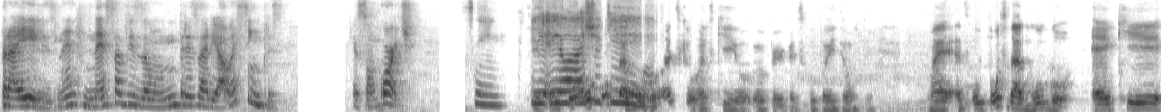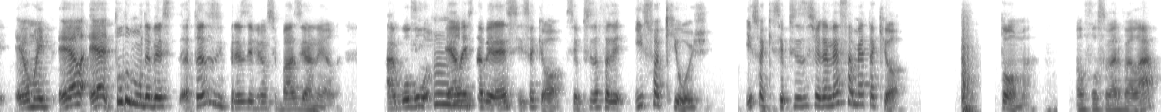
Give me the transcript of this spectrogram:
para eles, né? Nessa visão empresarial é simples. É só um corte. Sim. E o- eu o- acho o que. Google, antes que, eu- antes que eu, eu perca, desculpa aí interromper. Mas o ponto da Google é que é uma. Ela, é, todo mundo deve. Todas as empresas deveriam se basear nela. A Google, Uhum. ela estabelece isso aqui, ó. Você precisa fazer isso aqui hoje. Isso aqui, você precisa chegar nessa meta aqui, ó. Toma. Aí o funcionário vai lá,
